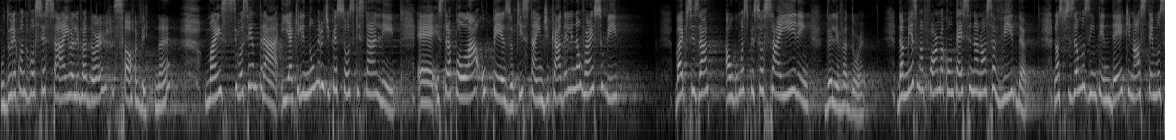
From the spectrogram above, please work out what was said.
O duro é quando você sai, o elevador sobe, né? Mas se você entrar e aquele número de pessoas que está ali é, extrapolar o peso que está indicado, ele não vai subir. Vai precisar algumas pessoas saírem do elevador. Da mesma forma acontece na nossa vida. Nós precisamos entender que nós temos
